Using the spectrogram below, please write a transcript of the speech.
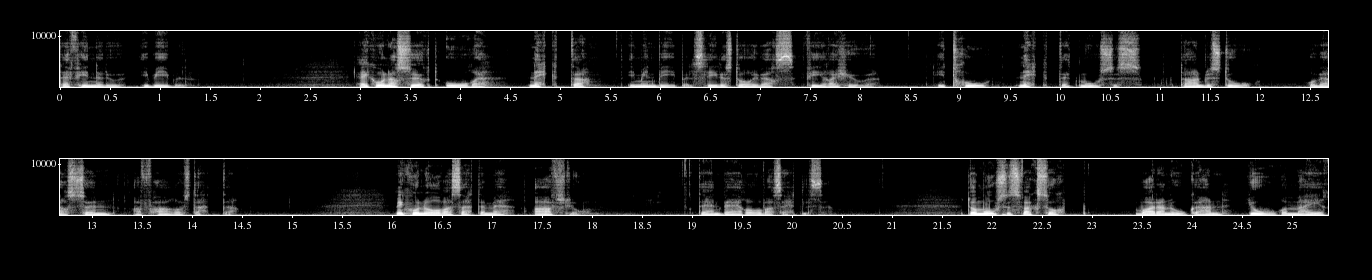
det finner du i Bibelen. Jeg kunne ha søkt ordet nekta i min bibel, slik det står i vers 24. I tro nektet Moses, da han ble stor, å være sønn av faraos datter. Vi kunne oversatt det med avslo. Det er en bedre oversettelse. Da Moses vokste opp, var det noe han gjorde mer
